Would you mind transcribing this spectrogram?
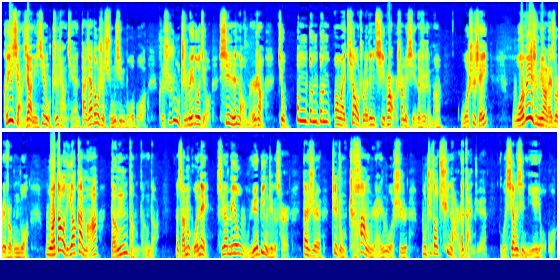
可以想象，你进入职场前，大家都是雄心勃勃，可是入职没多久，新人脑门上就嘣嘣嘣往外跳出来那个气泡，上面写的是什么？我是谁？我为什么要来做这份工作？我到底要干嘛？等等等等。那咱们国内虽然没有“五月病”这个词儿，但是这种怅然若失、不知道去哪儿的感觉，我相信你也有过。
